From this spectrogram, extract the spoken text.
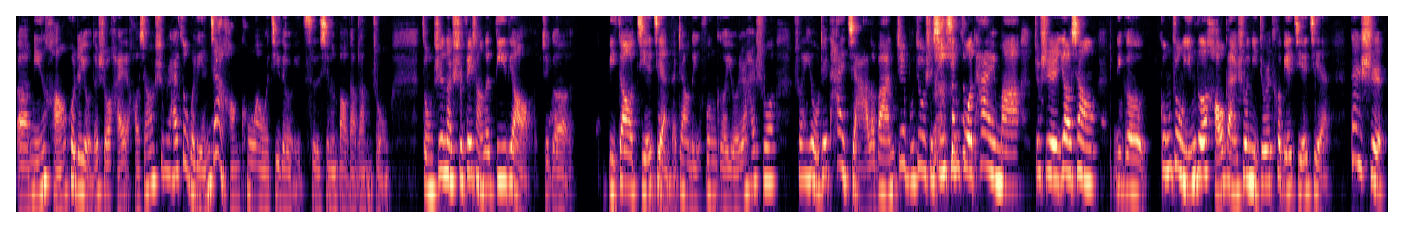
呃民航，或者有的时候还好像是不是还做过廉价航空啊？我记得有一次新闻报道当中，总之呢是非常的低调，这个比较节俭的这样的一个风格。有人还说说，哎呦，这太假了吧？你这不就是惺惺作态吗？就是要向那个公众赢得好感，说你就是特别节俭。但是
